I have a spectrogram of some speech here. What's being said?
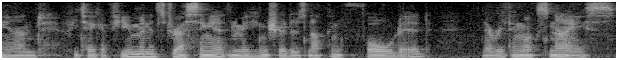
And if you take a few minutes dressing it and making sure there's nothing folded and everything looks nice,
